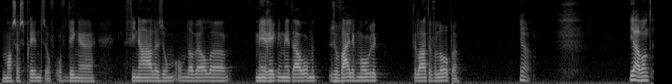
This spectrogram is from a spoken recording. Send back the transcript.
massasprints of, of dingen, finales, om, om daar wel uh, meer rekening mee te houden om het zo veilig mogelijk te laten verlopen. Ja. Ja, want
